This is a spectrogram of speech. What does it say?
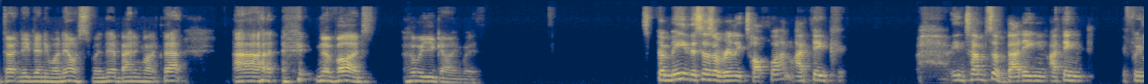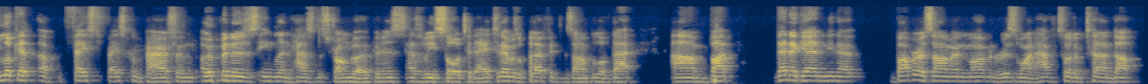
don't need anyone else when they're batting like that. Uh, Navad, who are you going with? For me, this is a really tough one. I think, in terms of batting, I think if we look at a face-to-face comparison, openers, England has the stronger openers, as we saw today. Today was a perfect example of that. Um, but then again, you know, Babar Azam and Mohammad Rizwan have sort of turned up,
